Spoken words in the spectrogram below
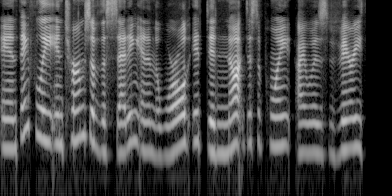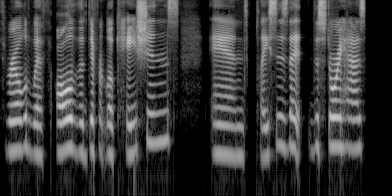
And thankfully, in terms of the setting and in the world, it did not disappoint. I was very thrilled with all of the different locations and places that the story has.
